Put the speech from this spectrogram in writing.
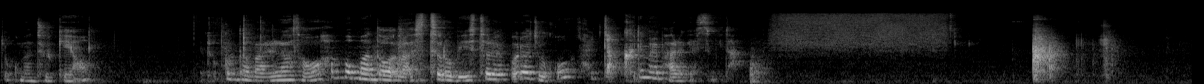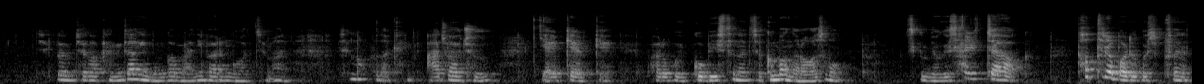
조금만 둘게요. 조금 더 말라서 한 번만 더 라스트로 미스트를 뿌려주고 살짝 크림을 바르겠습니다. 지금 제가 굉장히 뭔가 많이 바른 것 같지만 생각보다 아주 아주 얇게 얇게 바르고 있고 미스트는 진짜 금방 날아가서 지금 여기 살짝 터트려 버리고 싶은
